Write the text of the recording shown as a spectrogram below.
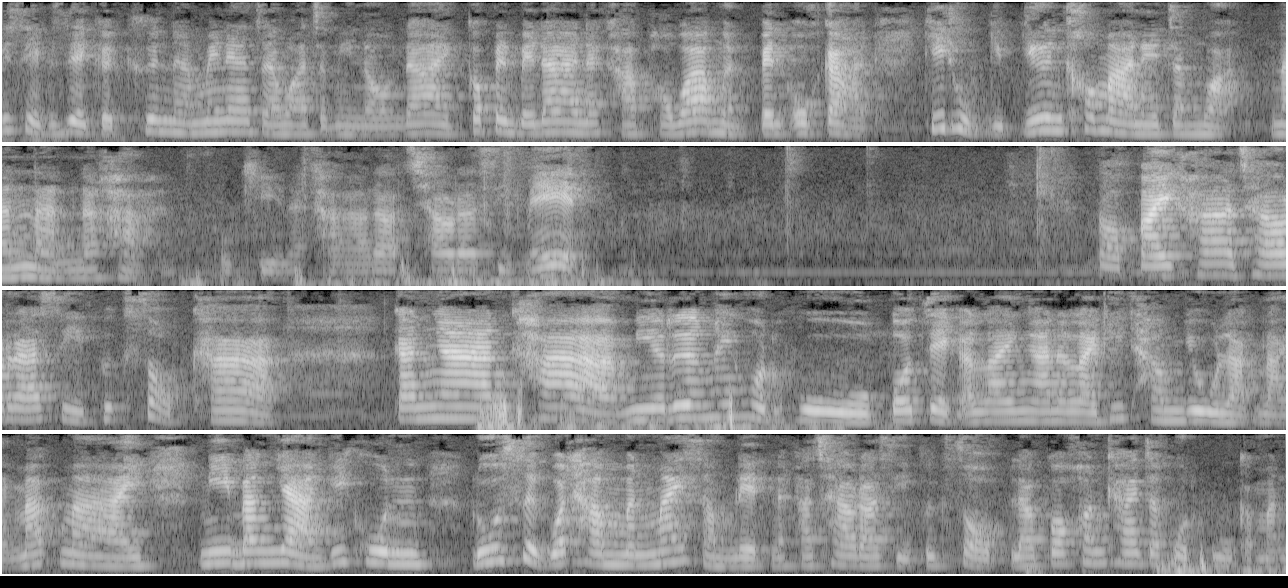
พิเศษพิเศษเกิดขึ้นนะไม่แน่ใจว่าอาจจะมีน้องได้ก็เป็นไปได้นะคะ เพราะว่าเหมือนเป็นโอกาสที่ถูกหยิบยื่นเข้ามาในจังหวะนั้นๆนะคะโอเคนะคะชาวราศีเมษต่อไปค่ะชาวราศีพฤษภค่ะ การงานค่ะ มีเรื่องให้หดหูโปรเจกต์อะไรงานอะไรที่ทำอยู่หลากหลายมากมาย มีบางอย่างที่คุณรู้สึกว่าทำมันไม่สำเร็จนะคะ ชาวราศีพฤษภแล้วก็ค่อนข้างจะหดหูกับมัน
